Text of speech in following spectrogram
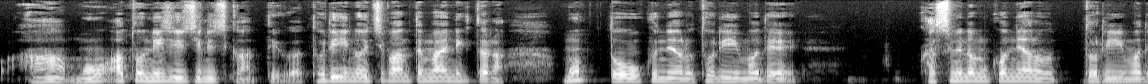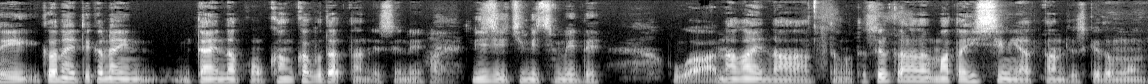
ああ、もうあと21日間っていうか、鳥居の一番手前に来たら、もっと奥にある鳥居まで、霞の向こうにある鳥居まで行かないといけないみたいなこう感覚だったんですよね。はい。21日目で。うわ長いなって思って、それからまた必死にやったんですけども、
